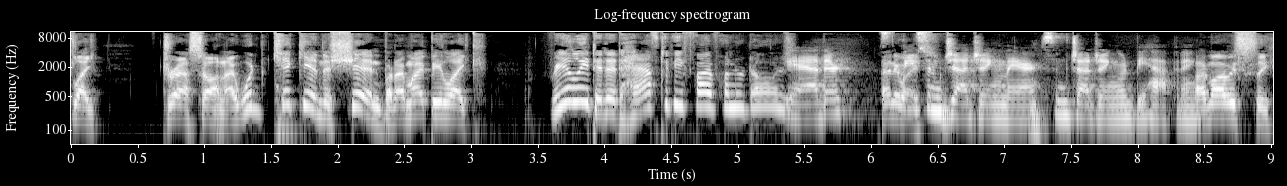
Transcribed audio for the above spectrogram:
like dress on, I would kick you in the shin, but I might be like, really? Did it have to be five hundred dollars? yeah, there. Be some judging there. Some judging would be happening. I'm obviously,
